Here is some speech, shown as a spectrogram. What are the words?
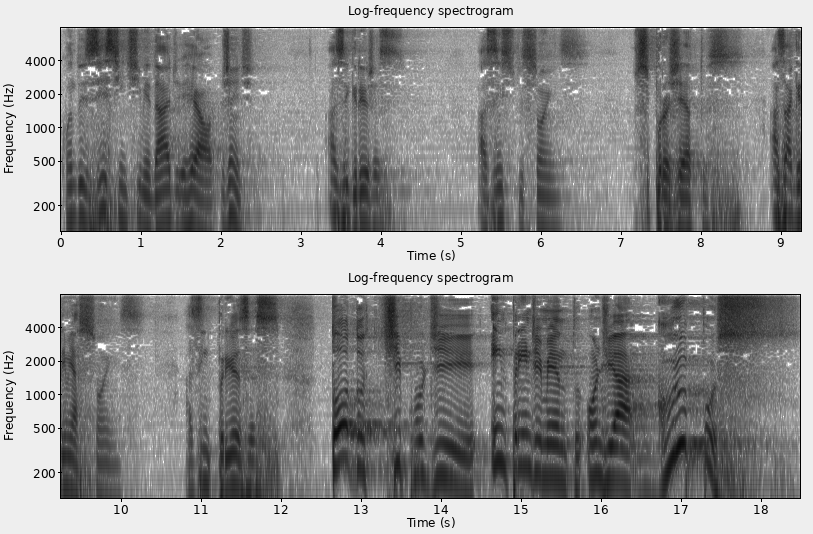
Quando existe intimidade real. Gente, as igrejas, as instituições, os projetos, as agremiações, as empresas, todo tipo de empreendimento onde há grupos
